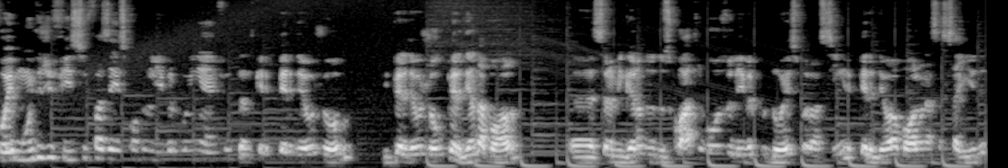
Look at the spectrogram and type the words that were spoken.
foi muito difícil fazer isso contra o Liverpool em Anfield, tanto que ele perdeu o jogo, e perdeu o jogo perdendo a bola. Uh, se não me engano, dos quatro gols do Liverpool, dois foram assim, ele perdeu a bola nessa saída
